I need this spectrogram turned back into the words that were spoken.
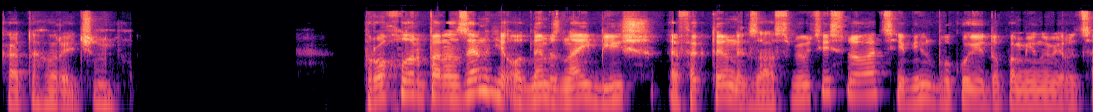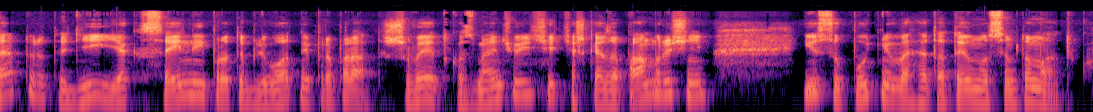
категорично. Прохлорперазин є одним з найбільш ефективних засобів у цій ситуації. Він блокує допамінові рецептори та діє як сильний протиблювотний препарат, швидко зменшуючи тяжке запаморочення і супутню вегетативну симптоматику.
